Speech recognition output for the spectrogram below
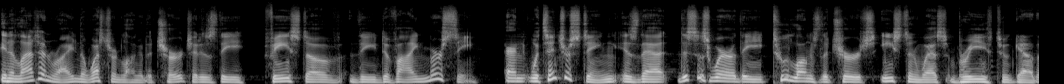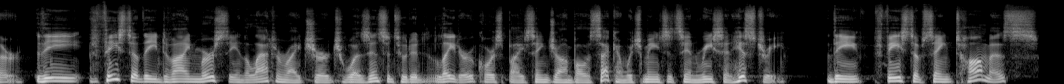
In a Latin rite, in the Western lung of the church, it is the feast of the Divine Mercy. And what's interesting is that this is where the two lungs of the church, East and West, breathe together. The Feast of the Divine Mercy in the Latin Rite Church was instituted later, of course, by St. John Paul II, which means it's in recent history. The Feast of St. Thomas,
